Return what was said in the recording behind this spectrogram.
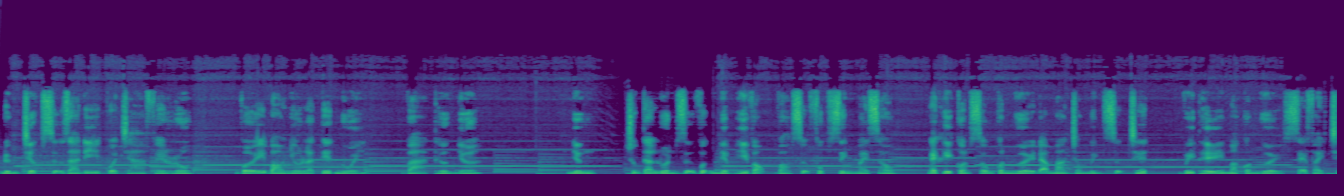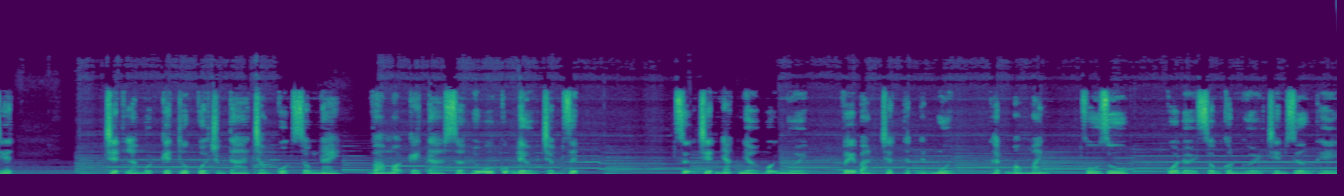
Đứng trước sự ra đi của cha Phêrô với bao nhiêu là tiếc nuối và thương nhớ. Nhưng chúng ta luôn giữ vững niềm hy vọng vào sự phục sinh mai sau. Ngay khi còn sống con người đã mang trong mình sự chết, vì thế mà con người sẽ phải chết. Chết là một kết thúc của chúng ta trong cuộc sống này và mọi cái ta sở hữu cũng đều chấm dứt. Sự chết nhắc nhở mỗi người về bản chất thật ngắn ngủi, thật mong manh, phù du của đời sống con người trên dương thế.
